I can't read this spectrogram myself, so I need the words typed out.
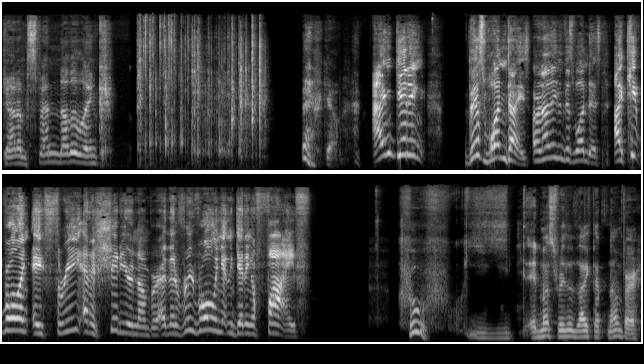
gotta spend another link. There we go. I'm getting this one dice, or not even this one dice. I keep rolling a three and a shittier number, and then re-rolling it and getting a five. Whew, it must really like that number.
